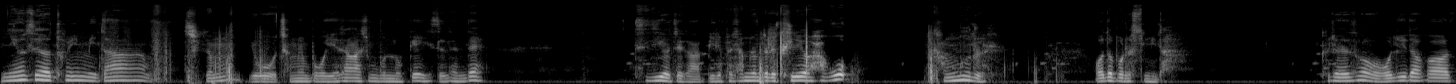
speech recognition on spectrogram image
안녕하세요 톰입니다. 지금 요 장면 보고 예상하신 분도 꽤 있을 텐데 드디어 제가 미래편 3년들을 클리어하고 강물을 얻어버렸습니다. 그래서 어디다가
